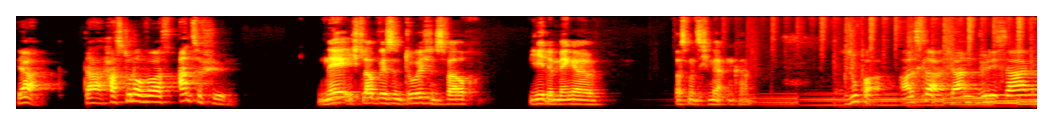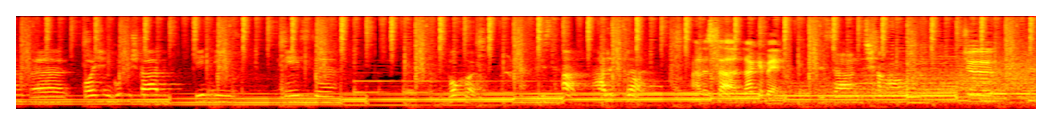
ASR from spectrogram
ja, da hast du noch was anzufügen. Nee, ich glaube, wir sind durch und es war auch jede Menge, was man sich merken kann. Super, alles klar. Dann würde ich sagen, äh, euch einen guten Start in die nächste Woche. Bis dann, alles klar. Alles klar, danke Ben. Bis dann, ciao. Tschüss.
